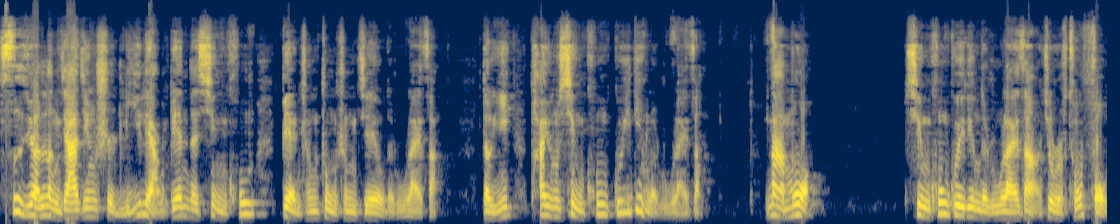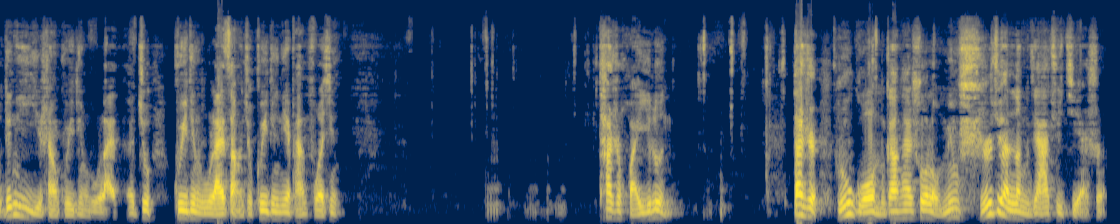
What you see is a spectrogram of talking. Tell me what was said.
四卷楞伽经是离两边的性空变成众生皆有的如来藏。等于他用性空规定了如来藏，那么性空规定的如来藏就是从否定意义上规定如来，呃，就规定如来藏，就规定涅盘佛性。他是怀疑论。但是如果我们刚才说了，我们用十卷楞伽去解释，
